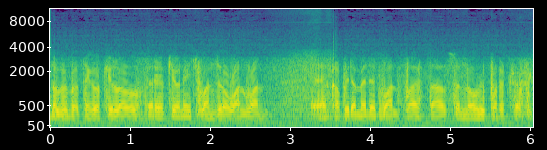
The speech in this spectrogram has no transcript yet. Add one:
November Tango Kilo, area QNH 1011. Uh, copied amended 15,000, no reported traffic.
